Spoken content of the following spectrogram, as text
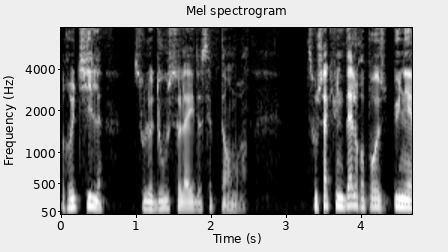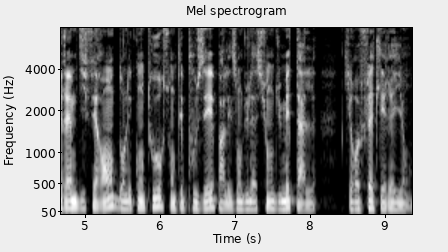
rutilent sous le doux soleil de septembre. Sous chacune d'elles repose une IRM différente dont les contours sont épousés par les ondulations du métal qui reflètent les rayons.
